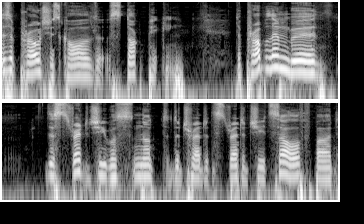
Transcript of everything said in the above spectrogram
This approach is called stock picking. The problem with this strategy was not the strategy itself, but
